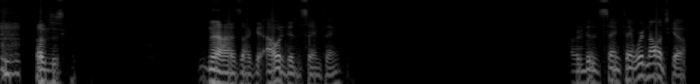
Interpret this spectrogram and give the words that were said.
I'm just. No, it's not good. I would have did the same thing. I would have did the same thing. Where'd knowledge go?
